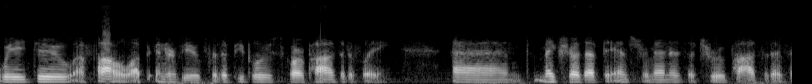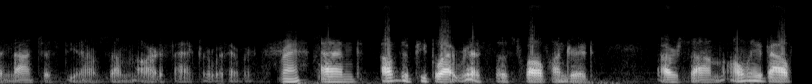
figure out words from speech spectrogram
we do a follow-up interview for the people who score positively and make sure that the instrument is a true positive and not just, you know, some artifact or whatever. Right. And of the people at risk, those 1,200 or some, only about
